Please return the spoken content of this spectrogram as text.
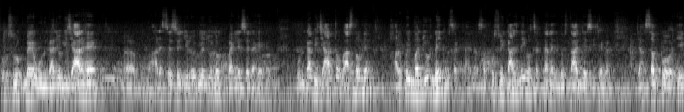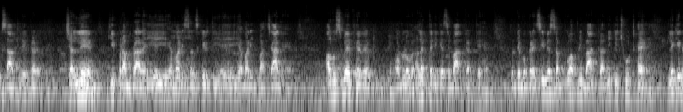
तो उस रूप में उनका जो विचार है आरएसएस से जुड़े हुए जो लोग पहले से रहे हैं, उनका विचार तो वास्तव में हर कोई मंजूर नहीं कर सकता है ना। सबको स्वीकार नहीं हो सकता ना हिंदुस्तान जैसी जगह, जहाँ सबको एक साथ लेकर चलने की परंपरा रही है। यही हमारी संस्कृति है यही हमारी पहचान है। और उसमें फिर और लोग अलग तरीके से बात करते हैं। तो डेमोक्रेसी में सबको अपनी बात करने की छूट है, लेकिन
